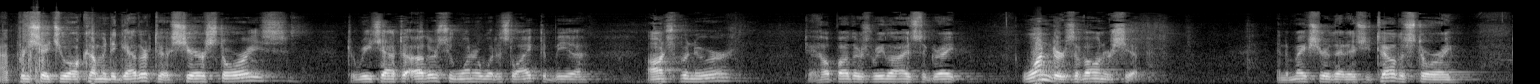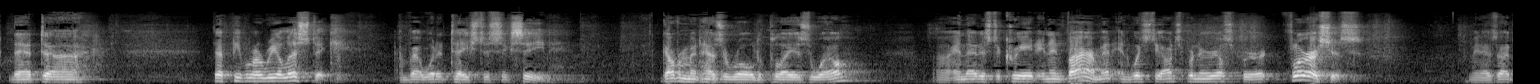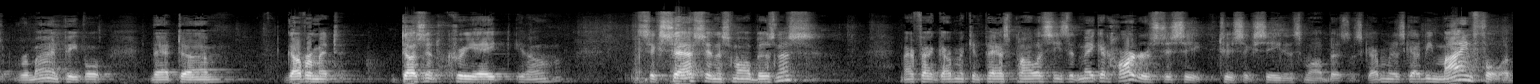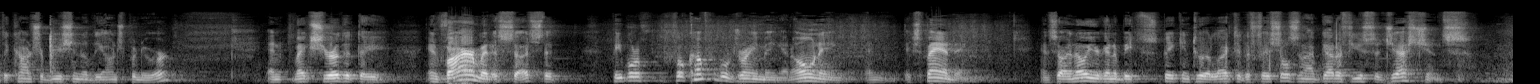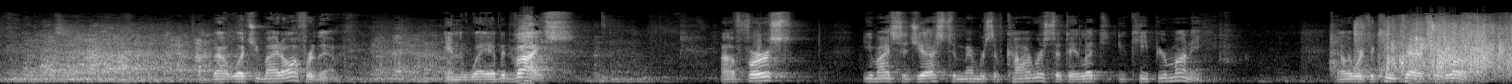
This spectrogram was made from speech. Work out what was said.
I appreciate you all coming together to share stories, to reach out to others who wonder what it's like to be an entrepreneur, to help others realize the great wonders of ownership, and to make sure that as you tell the story, that uh, that people are realistic about what it takes to succeed. Government has a role to play as well, uh, and that is to create an environment in which the entrepreneurial spirit flourishes. I mean, as I remind people that um, government doesn't create, you know, success in a small business. Matter of fact, government can pass policies that make it harder to, see, to succeed in small business. Government has got to be mindful of the contribution of the entrepreneur and make sure that the environment is such that people feel comfortable dreaming and owning and expanding. And so I know you're going to be speaking to elected officials, and I've got a few suggestions about what you might offer them in the way of advice. Uh, first, you might suggest to members of Congress that they let you keep your money. In other words, to keep taxes low.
